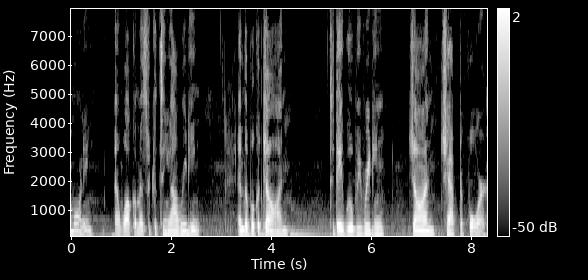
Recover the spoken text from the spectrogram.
morning and welcome as we continue our reading in the book of John. Today we'll be reading John chapter 4.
